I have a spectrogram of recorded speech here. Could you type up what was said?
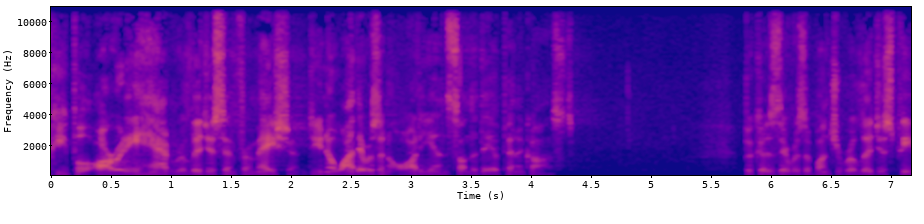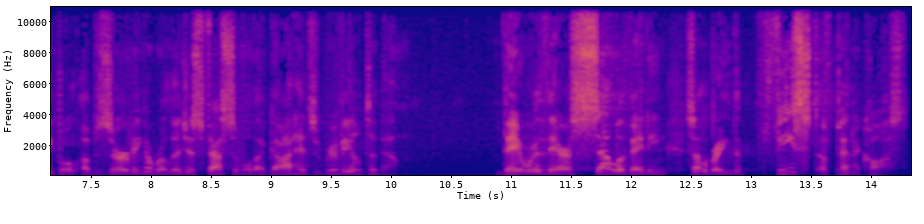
People already had religious information. Do you know why there was an audience on the day of Pentecost? Because there was a bunch of religious people observing a religious festival that God had revealed to them. They were there celebrating, celebrating the feast of Pentecost,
